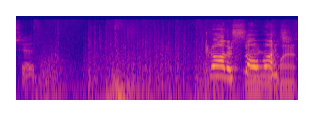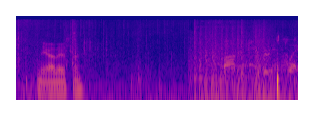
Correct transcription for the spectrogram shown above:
Shit. God, there's so They're much. Plant the others. huh? Bomb diffuser in place.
